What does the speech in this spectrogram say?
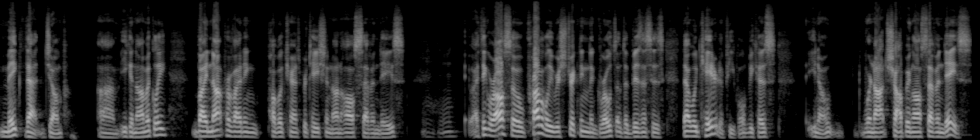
make that jump um, economically by not providing public transportation on all seven days. Mhm. I think we're also probably restricting the growth of the businesses that would cater to people because, you know, we're not shopping all seven days.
